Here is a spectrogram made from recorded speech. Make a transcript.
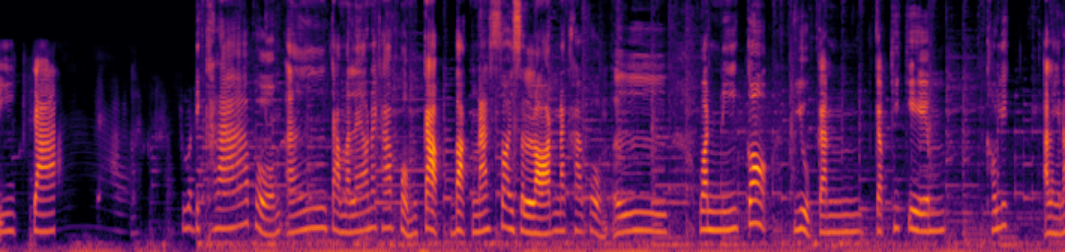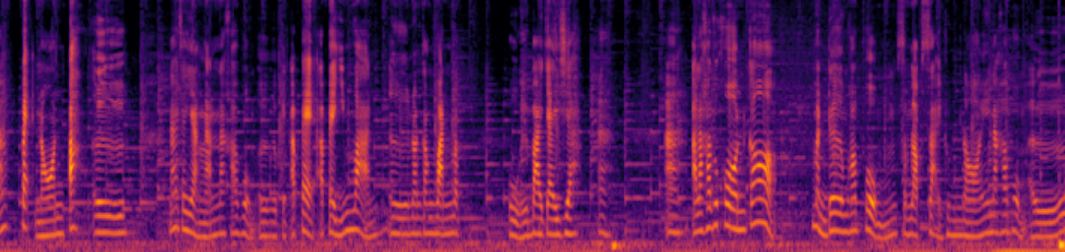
ดีจ้าสวัสดีครับผมเออกลับมาแล้วนะครับผมกับบักนัดซอยสล็อตนะครับผมเออวันนี้ก็อยู่กันกับที่เกมเขาเรียกอะไรนะ แปะนอนปะเออ น่าจะอย่างนั้นนะครับผมเออเป็นอาแปะอาแปะยิ้มหวานเออนอนกลางวันแบบโอ้ยบายใจเชียอะอะเอาละครับทุกคนก็เหมือนเดิมครับผมสำหรับสายทุนน้อยนะครับผมเออ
